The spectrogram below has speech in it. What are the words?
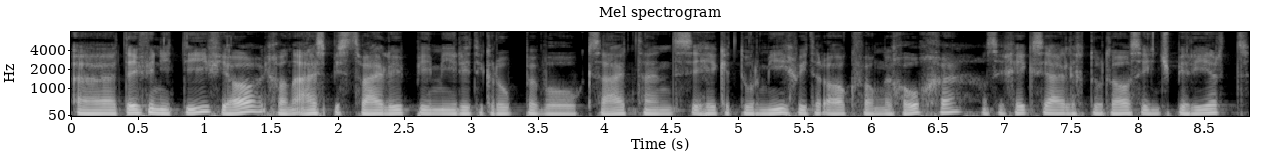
Äh, definitiv, ja. Ich habe eins bis zwei Leute bei mir in der Gruppe, die gesagt haben, sie hätten durch mich wieder angefangen zu kochen. Also ich habe sie eigentlich durch das inspiriert,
